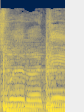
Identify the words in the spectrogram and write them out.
when I get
